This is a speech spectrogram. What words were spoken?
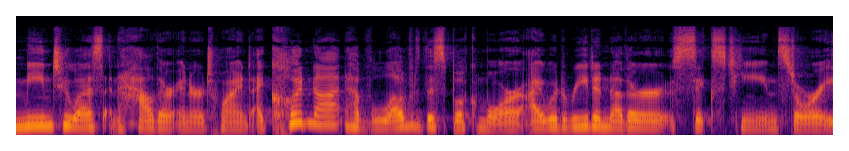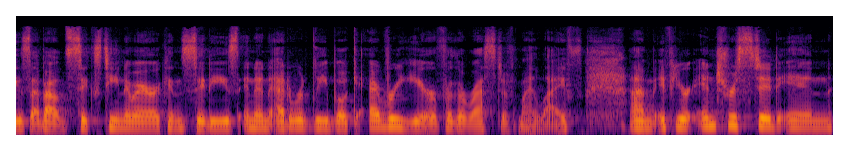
mean to us and how they're intertwined. I could not have loved this book more. I would read another 16 stories about 16 American cities in an Edward Lee book every year for the rest of my life. Um, if you're interested in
